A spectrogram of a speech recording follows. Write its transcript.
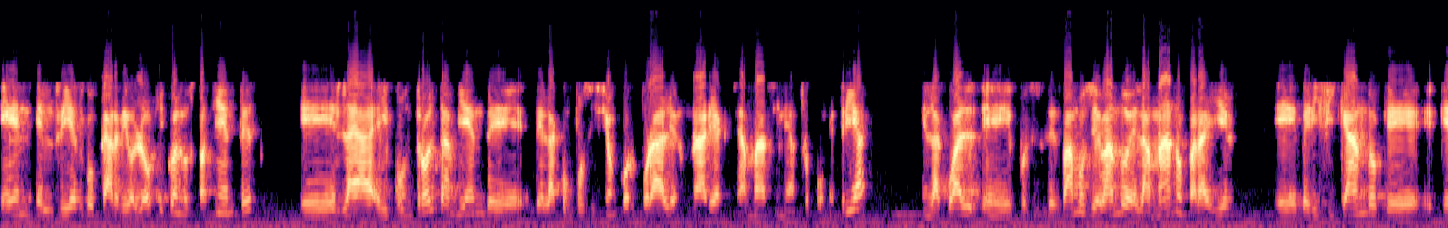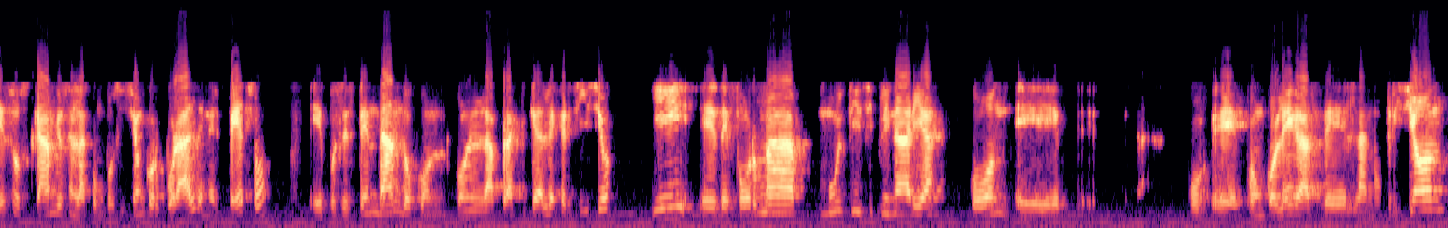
en el riesgo cardiológico en los pacientes, eh, el control también de, la composición corporal en un área que se llama cineantropometría, en la cual pues les vamos llevando de la mano para ir verificando que, que, esos cambios en la composición corporal, en el peso, pues estén dando con, con la práctica del ejercicio y eh, de forma multidisciplinaria con, eh, eh, con, colegas de la nutrición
